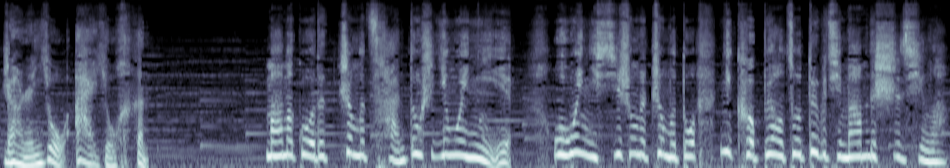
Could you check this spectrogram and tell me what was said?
让人又爱又恨。妈妈过得这么惨，都是因为你。我为你牺牲了这么多，你可不要做对不起妈妈的事情啊！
